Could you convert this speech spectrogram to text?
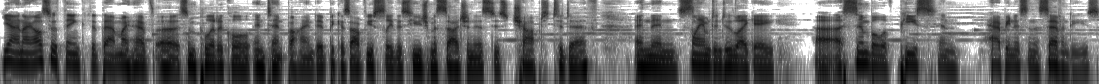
Yeah, and I also think that that might have uh, some political intent behind it because obviously this huge misogynist is chopped to death and then slammed into like a uh, a symbol of peace and happiness in the 70s.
